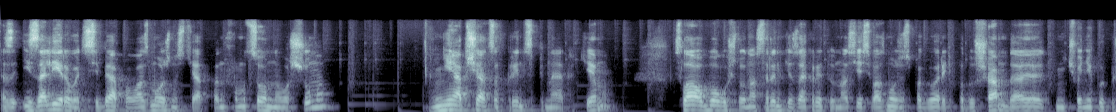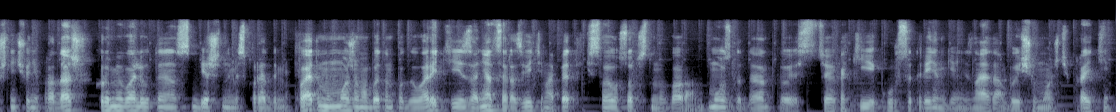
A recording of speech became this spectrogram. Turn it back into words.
изолировать себя по возможности от информационного шума, не общаться, в принципе, на эту тему, Слава богу, что у нас рынки закрыты, у нас есть возможность поговорить по душам, да, ничего не купишь, ничего не продашь, кроме валюты с бешеными спредами. Поэтому мы можем об этом поговорить и заняться развитием, опять-таки, своего собственного мозга, да, то есть э, какие курсы, тренинги, я не знаю, там вы еще можете пройти,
